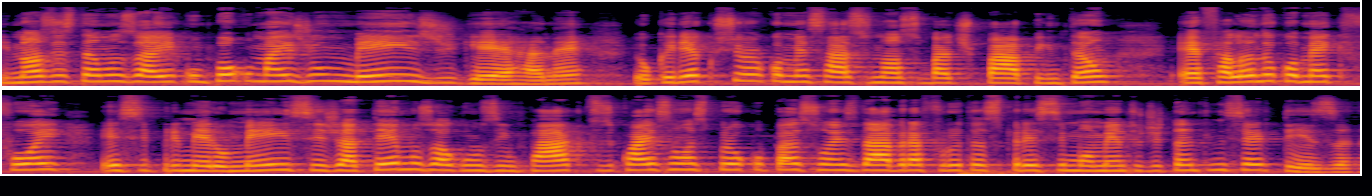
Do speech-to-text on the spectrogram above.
e nós estamos aí com um pouco mais de um mês de guerra, né? Eu queria que o senhor começasse o nosso bate-papo, então, é, falando como é que foi esse primeiro mês, se já temos alguns impactos e quais são as preocupações da Abra Frutas para esse momento de tanta incerteza.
